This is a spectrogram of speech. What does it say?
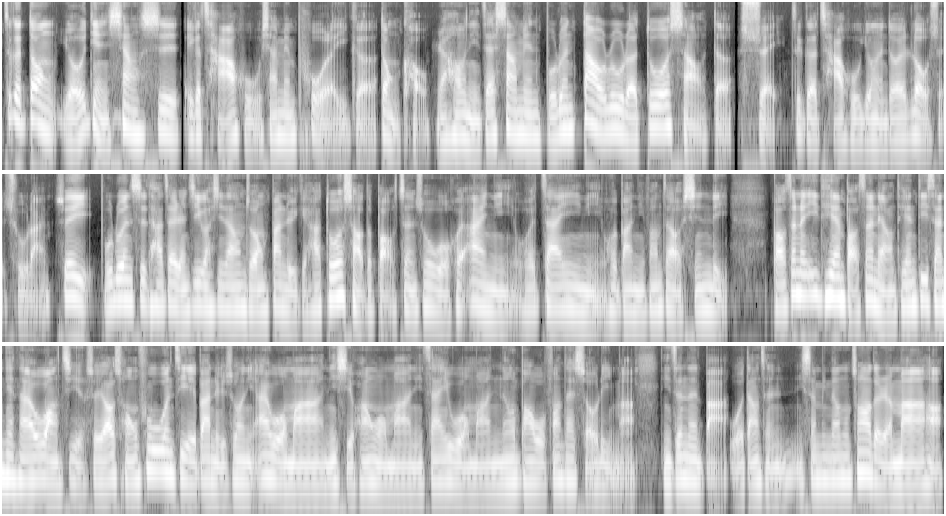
这个洞有一点像是一个茶壶下面破了一个洞口，然后你在上面不论倒入了多少的水，这个茶壶永远都会漏水出来。所以不论是他在人际关系当中，伴侣给他多少的保证，说我会爱你，我会在意你，我会把你放在我心里。保证了一天，保证两天，第三天他又忘记了，所以要重复问自己的伴侣说：“你爱我吗？你喜欢我吗？你在意我吗？你能把我放在手里吗？你真的把我当成你生命当中重要的人吗？”哈，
